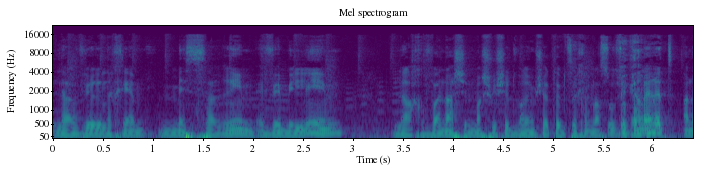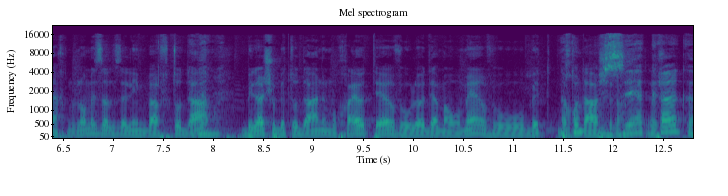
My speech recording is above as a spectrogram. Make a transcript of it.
להעביר לכם מסרים ומילים להכוונה של משהו של דברים שאתם צריכים לעשות. זאת לגמרי. אומרת, אנחנו לא מזלזלים באף תודעה, לגמרי. בגלל שהוא בתודעה נמוכה יותר, והוא לא יודע מה הוא אומר, והוא בת- נכון, בתודעה שלה. זה הקרקע,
